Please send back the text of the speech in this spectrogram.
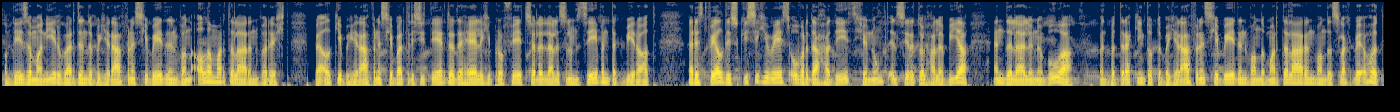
Op deze manier werden de begrafenisgebeden van alle martelaren verricht. Bij elke begrafenisgebed reciteerde de heilige profeet wasallam zeven takbirat. Er is veel discussie geweest over de hadith genoemd in Sirat al-Halabiyya en de Lail Nubuwa met betrekking tot de begrafenisgebeden van de martelaren van de slag bij Uhud.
